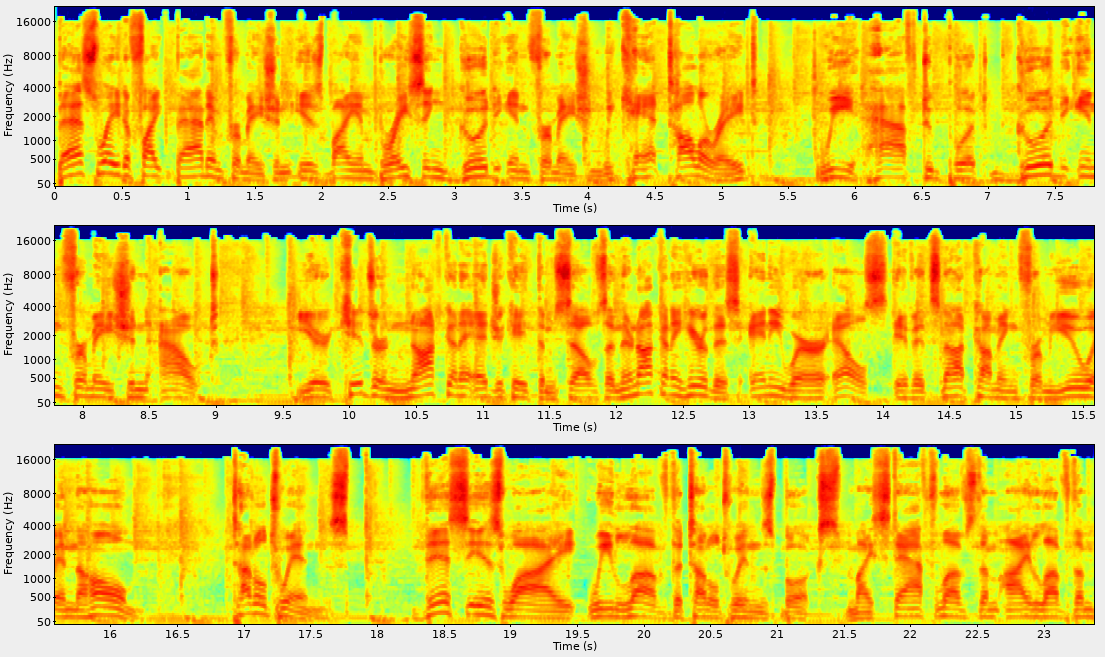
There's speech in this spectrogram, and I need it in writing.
best way to fight bad information is by embracing good information. We can't tolerate, we have to put good information out. Your kids are not going to educate themselves, and they're not going to hear this anywhere else if it's not coming from you in the home. Tuttle Twins. This is why we love the Tuttle Twins books. My staff loves them. I love them.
